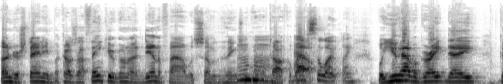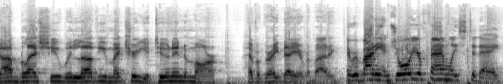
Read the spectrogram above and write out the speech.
understanding because I think you're going to identify with some of the things we're going to talk about. absolutely Well, you have a great day. God bless you. We love you. Make sure you tune in tomorrow. Have a great day, everybody. everybody enjoy your families today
